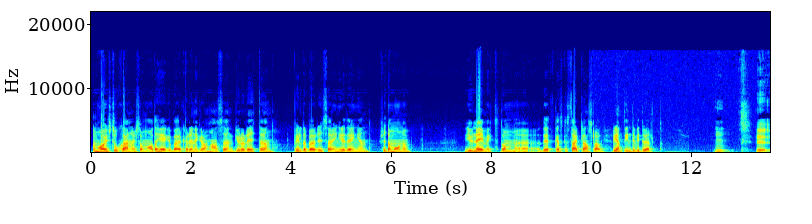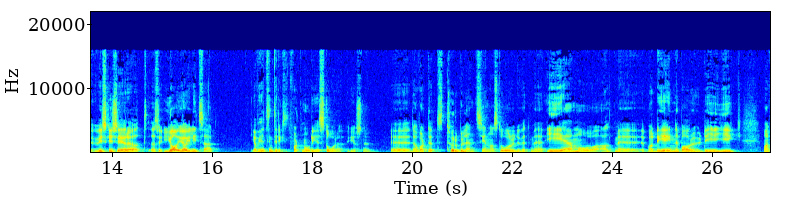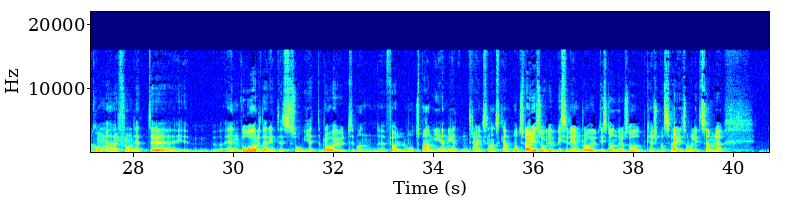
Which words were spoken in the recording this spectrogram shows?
de har ju storstjärnor som Ada Hegerberg, Karolina Gram Hansen, Guro Reiten, Vilda Börisa, Ingrid Engen, Frida Månum you name it. De, eh, det är ett ganska starkt landslag, rent individuellt. Mm. Eh, vi ska ju säga det att, alltså, jag, jag är lite så här. Jag vet inte riktigt vart Norge står just nu. Eh, det har varit ett turbulent senaste år, du vet med EM och allt med vad det innebar och hur det gick. Man kommer här från ett, eh, en vår där det inte såg jättebra ut. Man eh, föll mot Spanien i en träningslandskamp. Mot Sverige såg det visserligen bra ut i stunder och så. Kanske bara Sverige som var lite sämre.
